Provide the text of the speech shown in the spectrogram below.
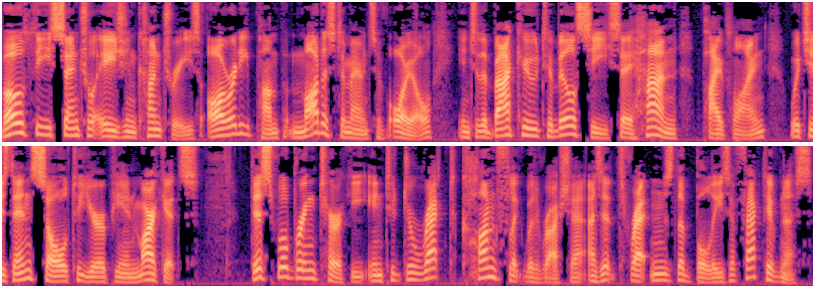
Both these Central Asian countries already pump modest amounts of oil into the Baku Tbilisi Ceyhan pipeline, which is then sold to European markets. This will bring Turkey into direct conflict with Russia as it threatens the bully's effectiveness.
